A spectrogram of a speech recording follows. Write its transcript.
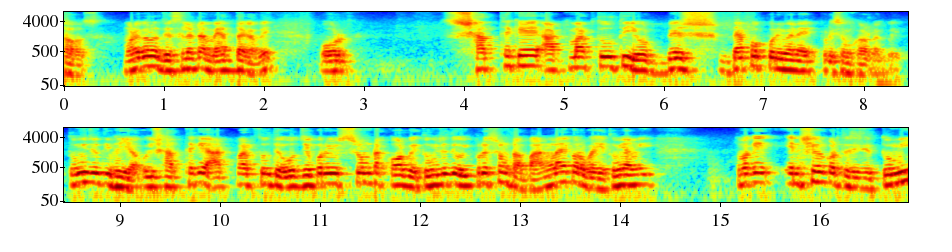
সহজ। মনে করো যে ছেলেটা ম্যাথ দেখাবে, ওর সাত থেকে আট মার্ক তুলতেই ওর বেশ ব্যাপক পরিমাণে পরিশ্রম করা লাগবে। তুমি যদি ভাইয়া ওই সাত থেকে আট মার্ক তুলতে ও যে পরিশ্রমটা করবে, তুমি যদি ওই পরিশ্রমটা বাংলায় করো ভাইয়া, তুমি আমি তোমাকে এনশিওর করতেছি যে তুমি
